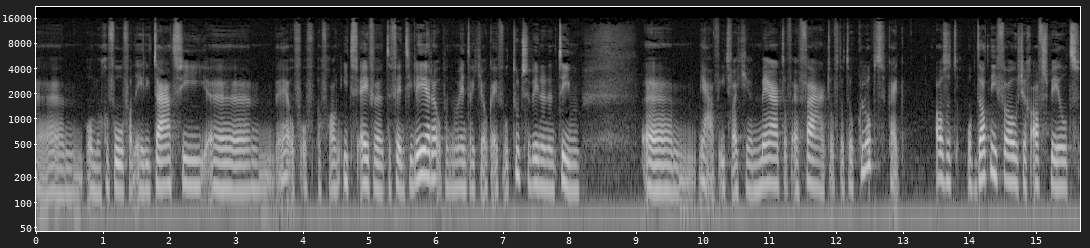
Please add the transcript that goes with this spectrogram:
Um, om een gevoel van irritatie um, hè, of, of, gewoon iets even te ventileren op het moment dat je ook even wil toetsen binnen een team. Um, ja, of iets wat je merkt of ervaart of dat ook klopt. Kijk, als het op dat niveau zich afspeelt,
